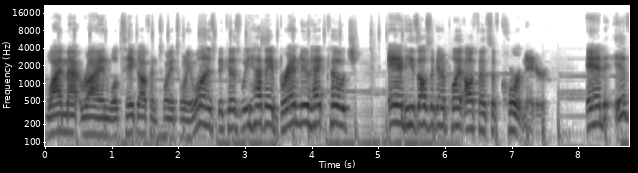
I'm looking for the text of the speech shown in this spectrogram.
why Matt Ryan will take off in 2021 is because we have a brand new head coach and he's also going to play offensive coordinator. And if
